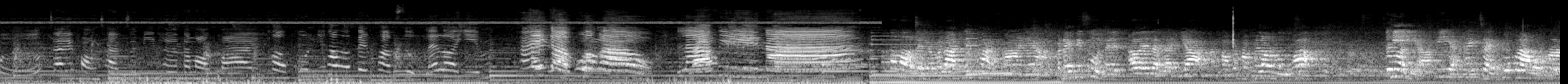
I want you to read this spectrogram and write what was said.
มีให้เสมอ ใจของฉันจะมีเธอตลอดไป ขอบคุณที่เข้ามาเป็นความสุขและรอยยิ้ม ให้กับพวกเรารักพี่ลินนะ ตลอดระยะเวลาที่ผ่านมาเนี่ยมันได้พิสูจน์ในอะไรหลาย ๆ อย่างนะคะมันทำให้เรารู้ว่าพี่อะพี่อยากให้ใจพวกเรามา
